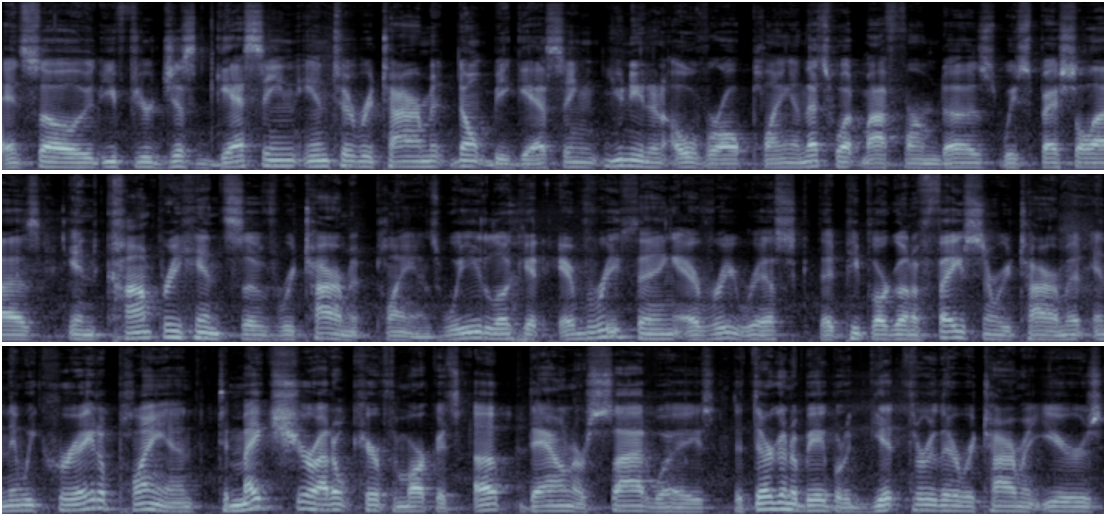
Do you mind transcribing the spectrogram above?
And so if you're just guessing into retirement, don't be guessing. You need an overall plan. That's what my firm does. We specialize in comprehensive retirement plans. We look at everything, every risk that people are going to face in retirement, and then we create a plan to make sure I don't care if the market's up, down, or sideways, that they're going to be able to get through their retirement years.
